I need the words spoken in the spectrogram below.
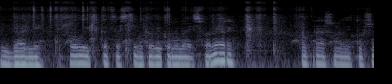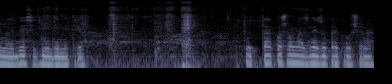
Далі поличка, ця стінка виконана із фанери окрашеної товщиною 10 мм. Тут також вона знизу прикручена.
